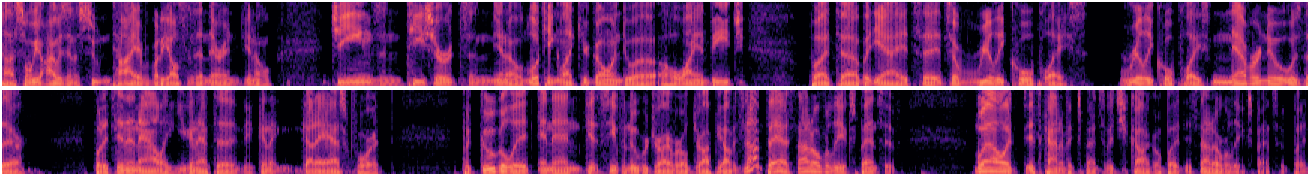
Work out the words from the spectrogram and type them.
Uh, so we, I was in a suit and tie. Everybody else is in there in you know jeans and t-shirts and you know looking like you're going to a, a Hawaiian beach. But uh, but yeah, it's a, it's a really cool place. Really cool place. Never knew it was there, but it's in an alley. You're gonna have to gonna gotta ask for it. But Google it and then get see if an Uber driver will drop you off. It's not bad. It's not overly expensive. Well, it, it's kind of expensive. It's Chicago, but it's not overly expensive. But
